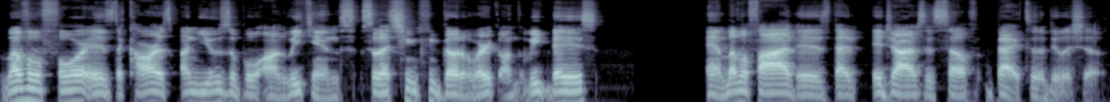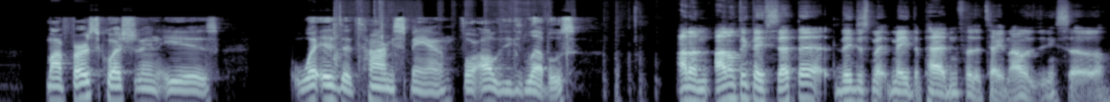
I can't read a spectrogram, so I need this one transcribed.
Level four is the car is unusable on weekends so that you can go to work on the weekdays. And level five is that it drives itself back to the dealership. My first question is, what is the time span for all of these levels? I don't I don't think they set that. They just made the patent for the technology. So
